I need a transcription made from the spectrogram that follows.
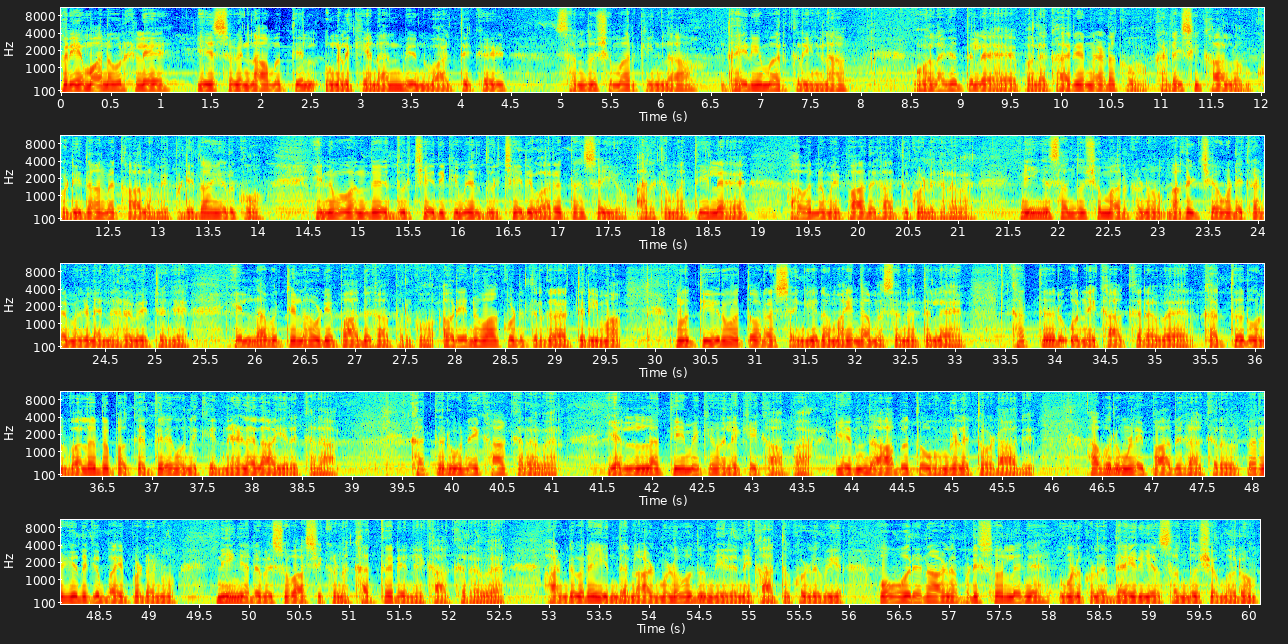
பிரியமானவர்களே இயேசுவின் நாமத்தில் உங்களுக்கு என் அன்பின் வாழ்த்துக்கள். சந்தோஷமாக இருக்கீங்களா? தைரியமாக இருக்கிறீங்களா? உலகத்தில் பல காரியம் நடக்கும். கடைசி காலம் கொடிதான காலம் இப்படி தான் இருக்கும். இன்னமும் வந்து துர்ச்சேதிக்கு மேல் துர்ச்சேதி வரத்தான் செய்யும். அதுக்கு மத்தியில் அவர் நம்மை பாதுகாத்து கொள்கிறவர் நீங்கள் சந்தோஷமாக இருக்கணும் மகிழ்ச்சியாக உங்களுடைய கடமைகளை நிறைவேற்றுங்க. எல்லாவற்றிலும் அவருடைய பாதுகாப்பு இருக்கும். அவர் என்ன வாக்கு கொடுத்துருக்கிறார் தெரியுமா? நூற்றி இருபத்தோராம் சங்கீதம் ஐந்தாம் வசனத்தில் கத்தர் உன்னை காக்கிறவர் கத்தர் உன் வலது பக்கத்திலே உனக்கு நிழலாக இருக்கிறார் கத்தர் உன்னை காக்கிறவர் எல்லா தீமைக்கும் விலைக்கு காப்பார். எந்த ஆபத்தும் உங்களை தொடாது. அவர் உங்களை பாதுகாக்கிறவர். பிறகு எதுக்கு பயப்படணும்? நீங்கள் அதை விசுவாசிக்கணும். கத்தர் என்னை காக்கிறவர். ஆண்டவரே இந்த நாள் முழுவதும் நீர் என்னை காத்து கொள்ளுவீர் ஒவ்வொரு நாளும் அப்படி சொல்லுங்கள் உங்களுக்குள்ள தைரியம் சந்தோஷம் வரும்.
